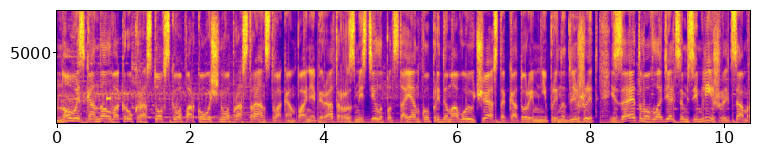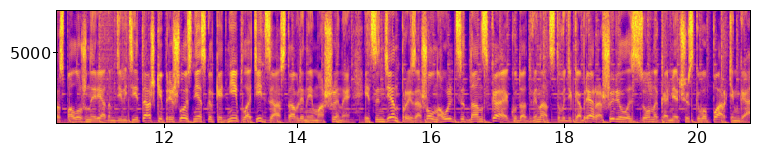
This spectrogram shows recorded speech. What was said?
Новый скандал вокруг ростовского парковочного пространства. Компания-оператор разместила под стоянку придомовой участок, который им не принадлежит. Из-за этого владельцам земли, жильцам, расположенной рядом девятиэтажки, пришлось несколько дней платить за оставленные машины. Инцидент произошел на улице Донская, куда 12 декабря расширилась зона коммерческого паркинга.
